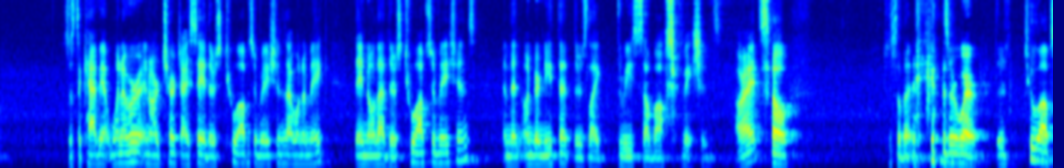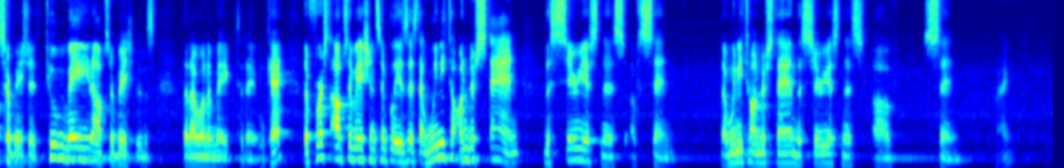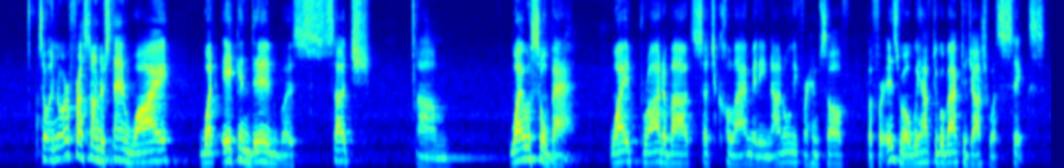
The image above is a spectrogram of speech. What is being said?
just a caveat, whenever in our church I say there's two observations I want to make, they know that there's two observations, and then underneath it, there's like three sub observations. All right? So just so that you guys are aware. There's two observations, two main observations that I want to make today, okay? The first observation simply is this that we need to understand the seriousness of sin. That we need to understand the seriousness of sin, right? So, in order for us to understand why what Achan did was such, um, why it was so bad, why it brought about such calamity, not only for himself, but for Israel, we have to go back to Joshua 6.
